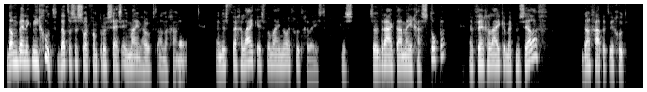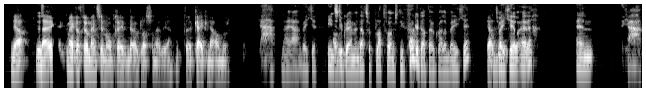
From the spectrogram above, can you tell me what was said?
dan ben ik niet goed. Dat was een soort van proces in mijn hoofd aan de gang. Ja. En dus vergelijken is voor mij nooit goed geweest. Dus zodra ik daarmee ga stoppen en vergelijken met mezelf, dan gaat het weer goed. Ja, dus, nee, ik, ik, merk dat veel mensen in mijn omgeving er ook last van hebben. Ja? Het uh, kijken naar anderen. Ja, nou ja, weet je, Instagram en dat soort platforms, die voeden ja. dat ook wel een beetje. Ja, een beetje heel erg. En ja,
